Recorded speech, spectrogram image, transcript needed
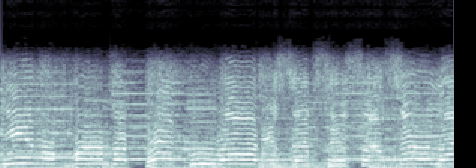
inovando a pecuária, isso é sensacional.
